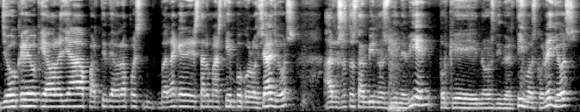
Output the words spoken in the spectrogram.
yo creo que ahora ya, a partir de ahora, pues van a querer estar más tiempo con los yayos. A nosotros también nos viene bien, porque nos divertimos con ellos.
